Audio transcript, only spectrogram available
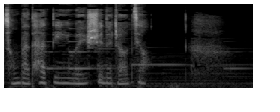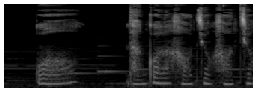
曾把它定义为睡得着觉。我难过了好久好久，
